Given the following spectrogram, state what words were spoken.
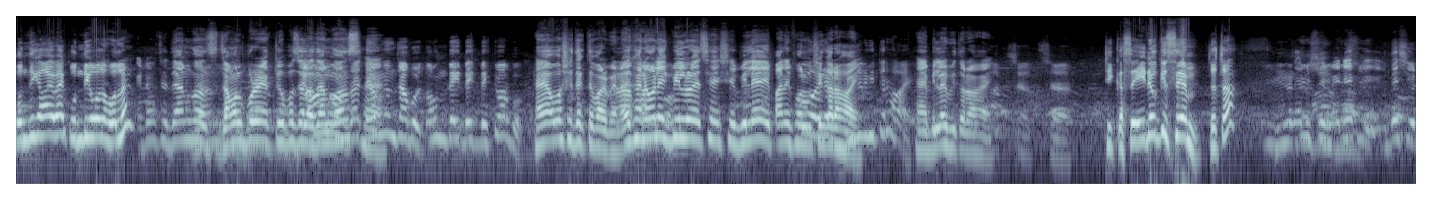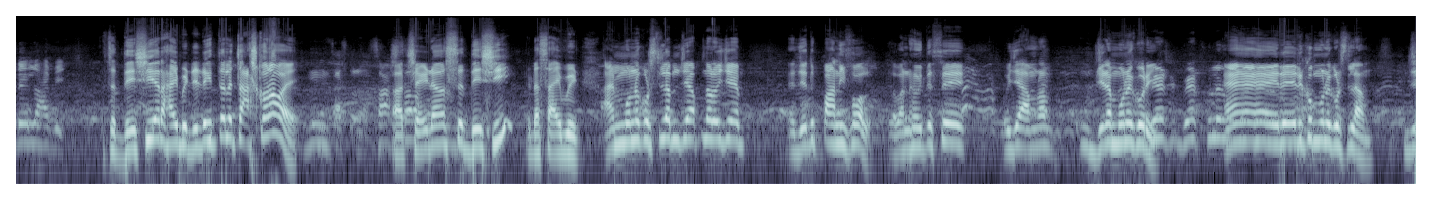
কোন দিকে হয় ভাই? কোন দিকে বলে বলেন এটা হচ্ছে দেওয়ানগঞ্জ জামালপুরের একটি উপজেলা দেওয়ানগঞ্জ হ্যাঁ। দেওয়ানগঞ্জ যাব তখন দেখ- দেখ- দেখতে পারব? হ্যাঁ অবশ্যই দেখতে পারবেন। এখানে অনেক বিল রয়েছে সেই বিলে পানি ফল করা হয়। বিলের ভিতরে হয়? হ্যাঁ বিলের ভিতরে হয়। আচ্ছা আচ্ছা। ঠিক আছে এইটাও কি সেম চাচা? দেশি ওটা হলো হাইব্রিড আচ্ছা দেশি আর হাইব্রিড এটা কি তাহলে চাষ করা হয়? আচ্ছা এটা হচ্ছে দেশি এটা হাইব্রিড আমি মনে করছিলাম যে আপনার ওই যে যেহেতু পানি ফল মানে হইতেছে ওই যে আমরা যেটা মনে করি। হ্যাঁ হ্যাঁ হ্যাঁ, এটা এরকম মনে করছিলাম যে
